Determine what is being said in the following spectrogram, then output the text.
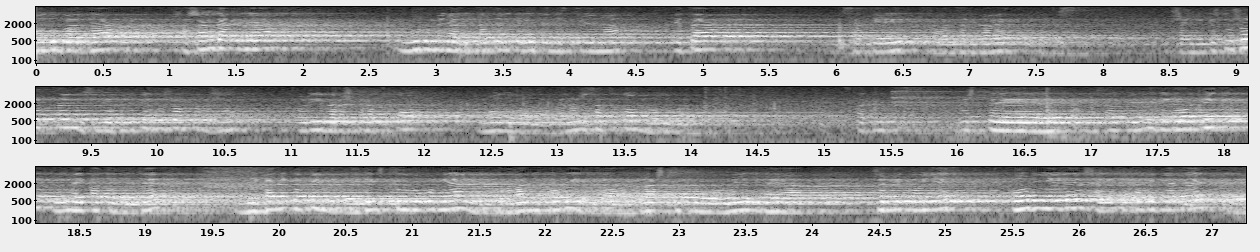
modu bat da jasangarria ingurumenari kalterik egiten ez diona, eta izakiari zalantzari gabe ez. Usainik ez du sortzen, isibiaturik ez du sortzen, hori berreskuratzeko modu bat da, valorizatzeko modu bat. Ez dakit, beste ezalpenik, gero hortik, nahi pati dut, eh? mekanikokin ere iztu dugunean organikori eta plastiko behira ferrikoiek hori ere saiatuko gineke e,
